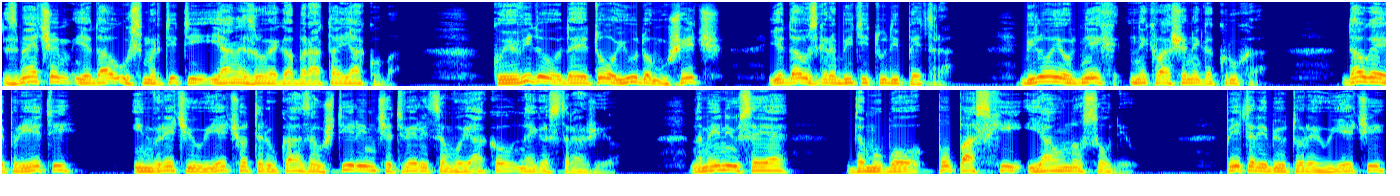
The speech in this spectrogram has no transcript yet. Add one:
Z mečem je dal usmrtiti Janezovega brata Jakoba. Ko je videl, da je to judom všeč, je dal zgrabiti tudi Petra. Bilo je v dneh nekvašenega kruha. Dal ga je prijeti in vreči v ječo ter ukazal štirim četvericam vojakov, naj ga stražijo. Namenil se je, da mu bo po pashi javno sodil. Peter je bil torej v ječi,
